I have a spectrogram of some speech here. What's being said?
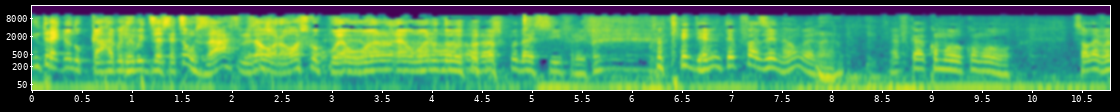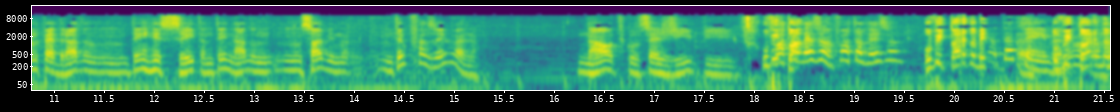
entregando o cargo em 2017? São os astros, é o horóscopo, é o ano, é o ano do... Horóscopo das cifras. Não tem dinheiro, não tem o que fazer, não, velho. Vai ficar como, como só levando pedrada, não tem receita, não tem nada, não, não sabe, não, não tem o que fazer, velho. Náutico, Sergipe. O Vitória- Fortaleza, Fortaleza O Vitória também. até tem, O velho. Vitória não, também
